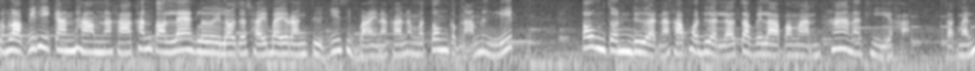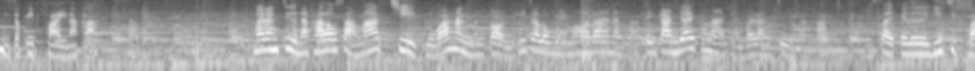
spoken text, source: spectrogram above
สำหรับวิธีการทำนะคะ ขั้นตอนแรกเลยเราจะใช้ใบรังจืด 20 ใบนะคะนำมาต้มกับน้ำ1ลิตร ต้มจนเดือดนะคะ พอเดือดแล้วจับเวลาประมาณ 5 นาทีค่ะ จากนั้นถึงจะปิดไฟนะคะใบรังจืดนะคะ เราสามารถฉีกหรือว่าหั่นมันก่อนที่จะลงในหม้อได้นะคะ เป็นการย่อยขนาดของใบรังจืดนะคะ ใส่ไปเลย 20 ใบ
